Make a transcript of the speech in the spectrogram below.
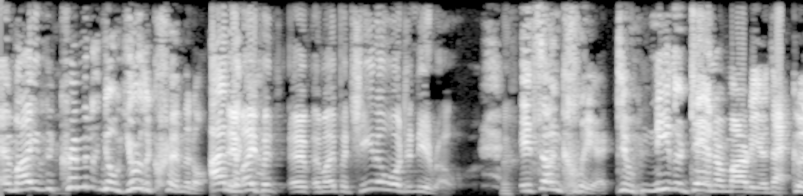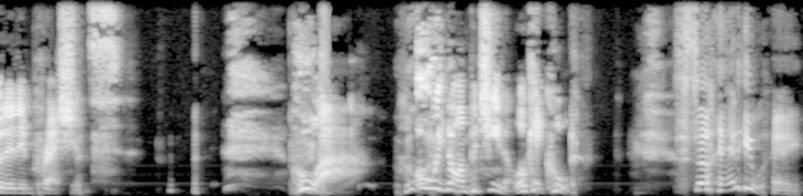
am I the criminal? No, you're the criminal. I'm am I. Pa- am I Pacino or De Niro? It's unclear. Do, neither Dan or Marty are that good at impressions. Hooah! Who- Oh wait, no, I'm Pacino. Okay, cool. So anyway,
